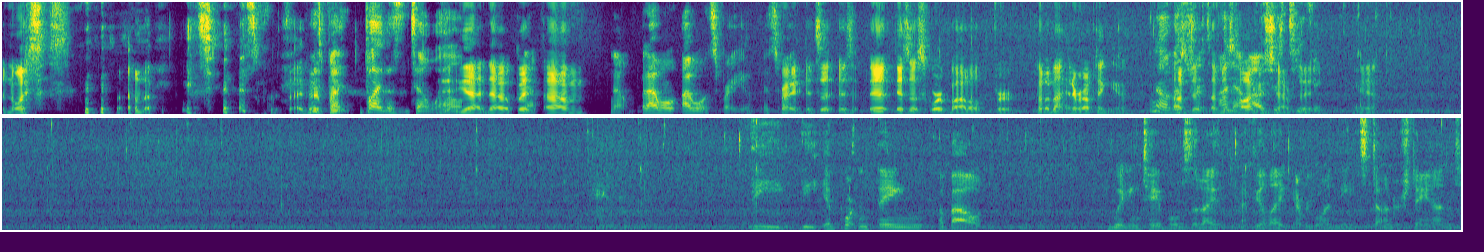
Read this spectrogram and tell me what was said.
annoys us. I don't know. It's just, it's probably, probably doesn't tell well. yeah, no, but um, No, but I won't. I won't spray you. It's fine. right, it's a it's a, it's a squirt bottle for, but I'm not interrupting you. No, that's I'm true. I'm I just know. I was just conversation. teasing. Yeah. The the important thing about waiting tables that I, I feel like everyone needs to understand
